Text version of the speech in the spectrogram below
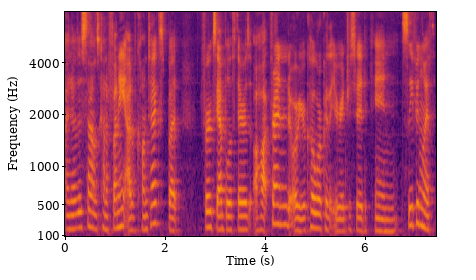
I know this sounds kind of funny out of context, but for example, if there's a hot friend or your coworker that you're interested in sleeping with,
